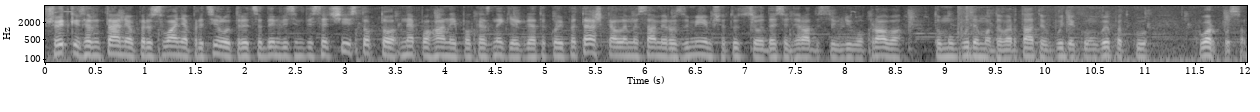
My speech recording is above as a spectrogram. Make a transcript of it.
Швидкість горизонтального пересування прицілу 31,86, тобто непоганий показник як для такої ПТшки, але ми самі розуміємо, що тут всього 10 градусів ліво-право, тому будемо довертати в будь-якому випадку корпусом.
